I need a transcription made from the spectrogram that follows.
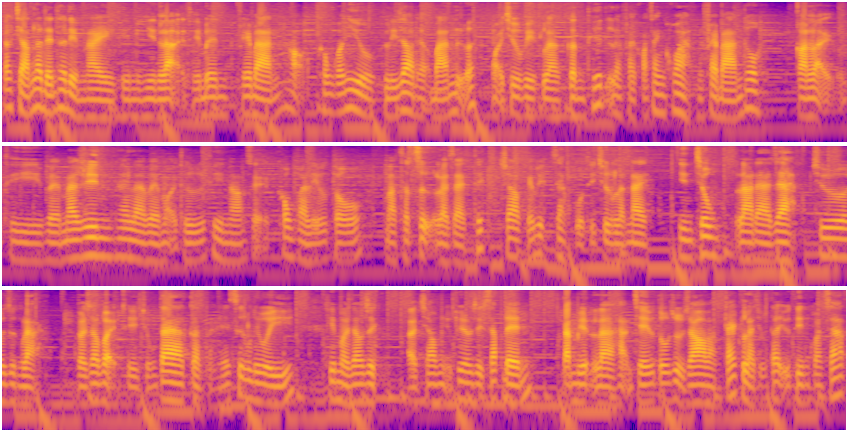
Chắc chắn là đến thời điểm này thì mình nhìn lại thì bên phe bán họ không có nhiều lý do để họ bán nữa. Ngoại trừ việc là cần thiết là phải có thanh khoản, phải bán thôi. Còn lại thì về margin hay là về mọi thứ thì nó sẽ không phải là yếu tố mà thật sự là giải thích cho cái việc giảm của thị trường lần này. Nhìn chung là đà giảm chưa dừng lại. Và do vậy thì chúng ta cần phải hết sức lưu ý khi mà giao dịch ở trong những phiên giao dịch sắp đến. Đặc biệt là hạn chế yếu tố rủi ro bằng cách là chúng ta ưu tiên quan sát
